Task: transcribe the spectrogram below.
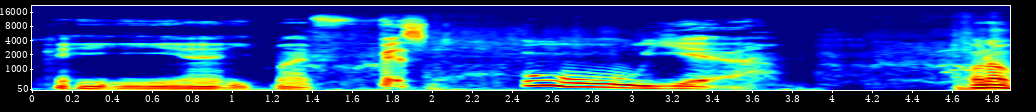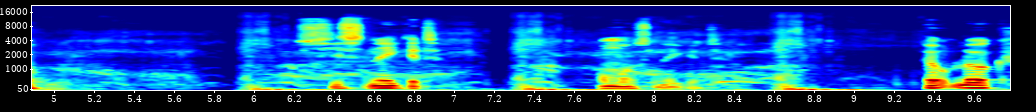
Okay, uh, eat my fist. Ooh, yeah. Oh no. She's naked. Almost naked. Don't look.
